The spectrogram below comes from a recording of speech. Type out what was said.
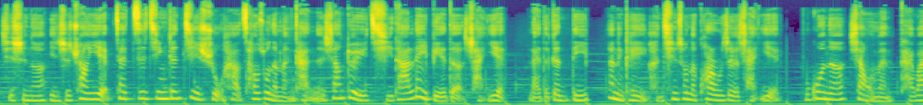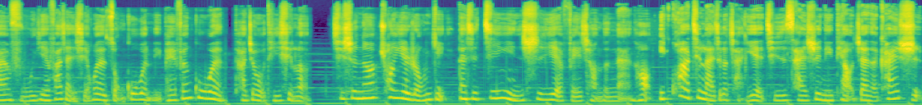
其实呢，饮食创业在资金跟技术还有操作的门槛呢，相对于其他类别的产业。来得更低，那你可以很轻松的跨入这个产业。不过呢，像我们台湾服务业发展协会的总顾问李培芬顾问，他就提醒了，其实呢，创业容易，但是经营事业非常的难哈。一跨进来这个产业，其实才是你挑战的开始。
